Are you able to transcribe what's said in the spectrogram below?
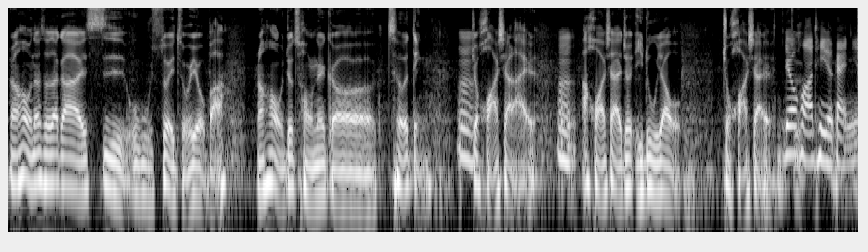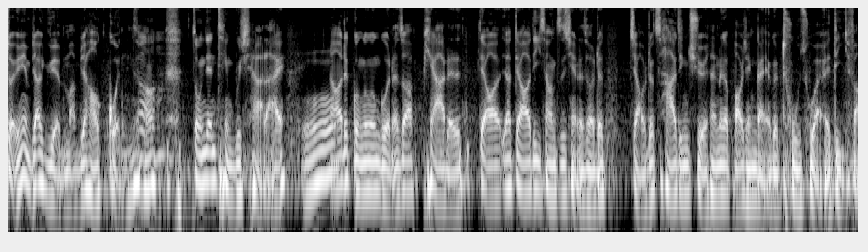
然后我那时候大概四五岁左右吧，然后我就从那个车顶就滑下来了。嗯。啊，滑下来就一路要。就滑下来，溜滑梯的概念。对，因为比较圆嘛，比较好滚，然后中间停不下来，然后就滚滚滚滚的时候，啪的掉，要掉到地上之前的时候，就脚就插进去了，它那个保险杆有个凸出来的地方，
